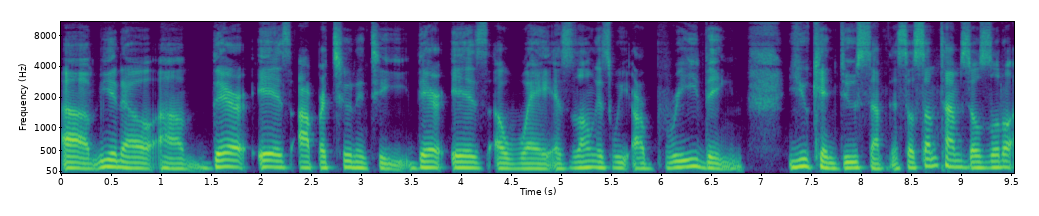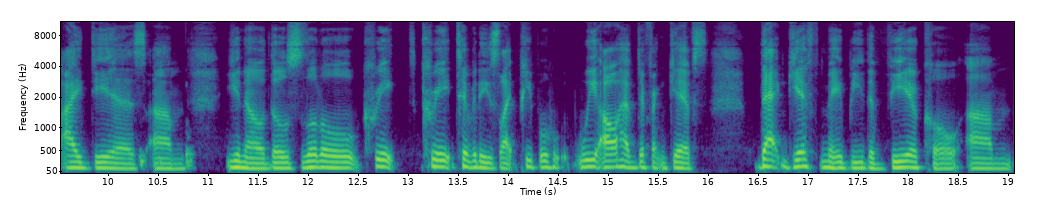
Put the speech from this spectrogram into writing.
um, you know, um, there is opportunity, there is a way. As long as we are breathing, you can do something. So sometimes those little ideas, um, you know, those little create creativities, like people who we all have different gifts that gift may be the vehicle um,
